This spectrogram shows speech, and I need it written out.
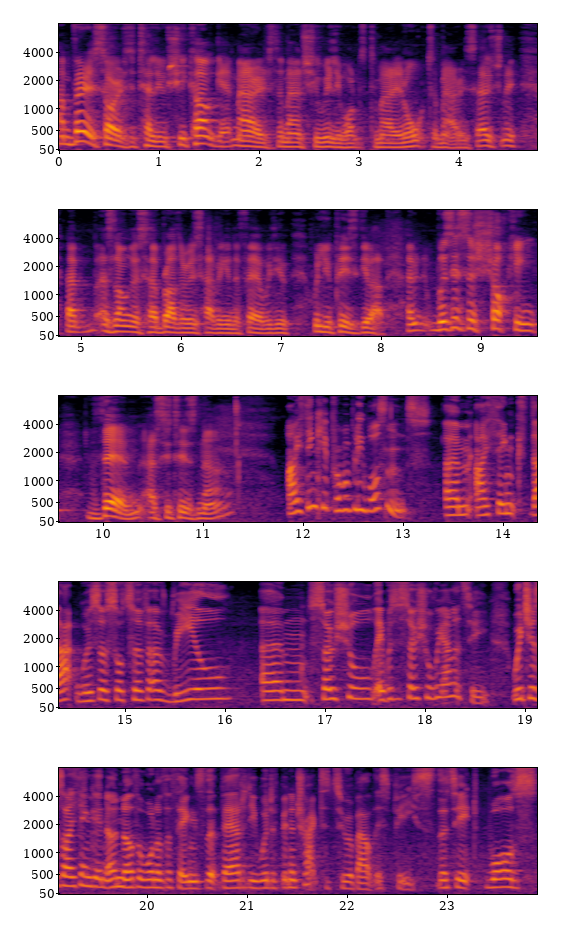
I'm very sorry to tell you she can't get married to the man she really wants to marry and ought to marry socially. Uh, as long as her brother is having an affair with you, will you please give up? I mean, was this as shocking then as it is now? I think it probably wasn't. Um, I think that was a sort of a real um, social, it was a social reality, which is, I think, another one of the things that Verdi would have been attracted to about this piece, that it was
